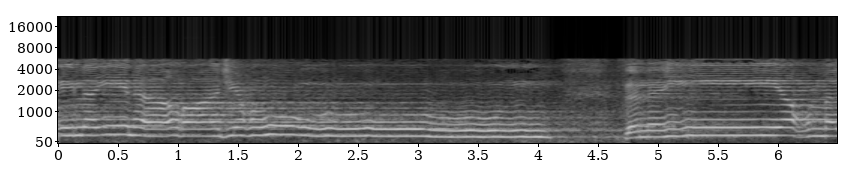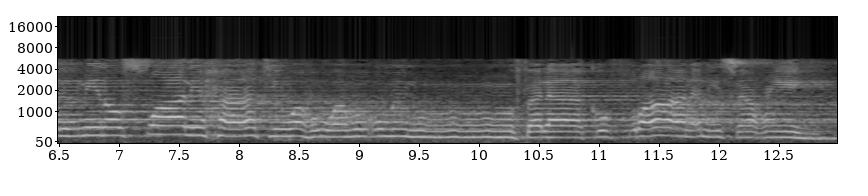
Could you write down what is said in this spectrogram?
إلينا راجعون. فمن يعمل من الصالحات وهو مؤمن فلا كفران لسعيه.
